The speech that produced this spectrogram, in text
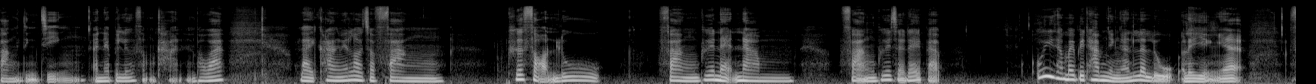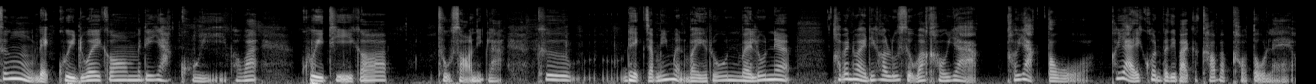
ฟังจริง ๆ อันนี้เป็นเรื่องสำคัญ เพราะว่าหลายครั้งเนี่ยเราจะฟังเพื่อสอนลูก ฟังเพื่อแนะนำฟังเพื่อจะได้แบบอุ้ยทำไมไปทำอย่างนั้นล่ะลูกอะไรอย่างเงี้ย ซึ่งเด็กคุยด้วยก็ไม่ได้อยากคุย เพราะว่าคุยทีก็ถูกสอนอีกละ คือเด็กจะไม่เหมือนวัยรุ่น วัยรุ่นเนี่ยเขาเป็นวัยที่เขารู้สึกว่าเขาอยากเขาอยากโต เขาอยากให้คนปฏิบัติกับเขาแบบเขาโตแล้ว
